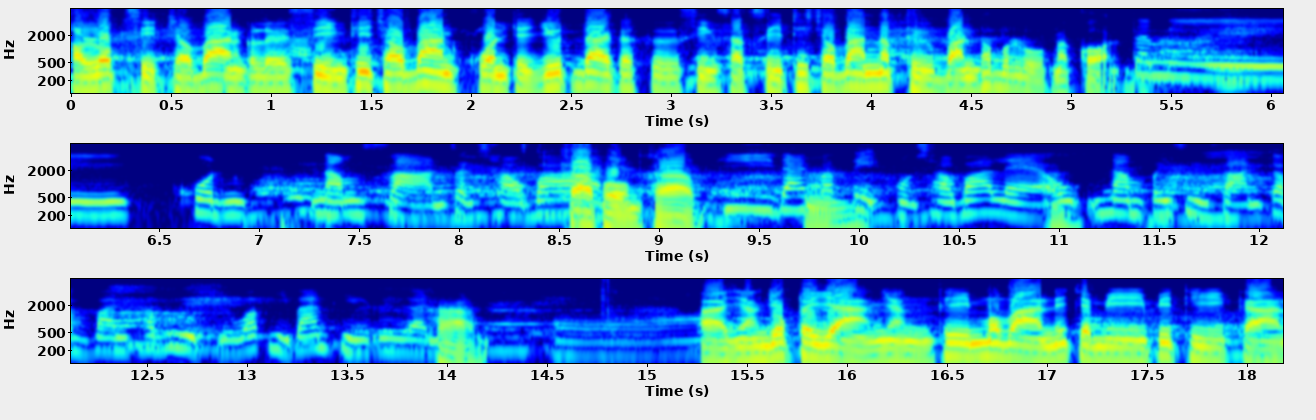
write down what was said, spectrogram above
เคารพสิทธิชาวบ้านก็เลย สิ่งที่ชาวบ้านควรจะยึดได้ก็คือสิ่งศักดิ์สิทธิ์ที่ชาวบ้านนับถือบรรพบุรุษมาก่อน จะมีคนนำสารจากชาวบ้านครับผมครับ ที่ได้อืมมติของชาวบ้านแล้วนำไปสื่อสารกับบรรพบุรุษหรือว่าผีบ้านผีเรือนครับอ๋อออ่าอย่างยกตัวอย่างอย่างที่เมื่อวานนี้จะมีพิธีการ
